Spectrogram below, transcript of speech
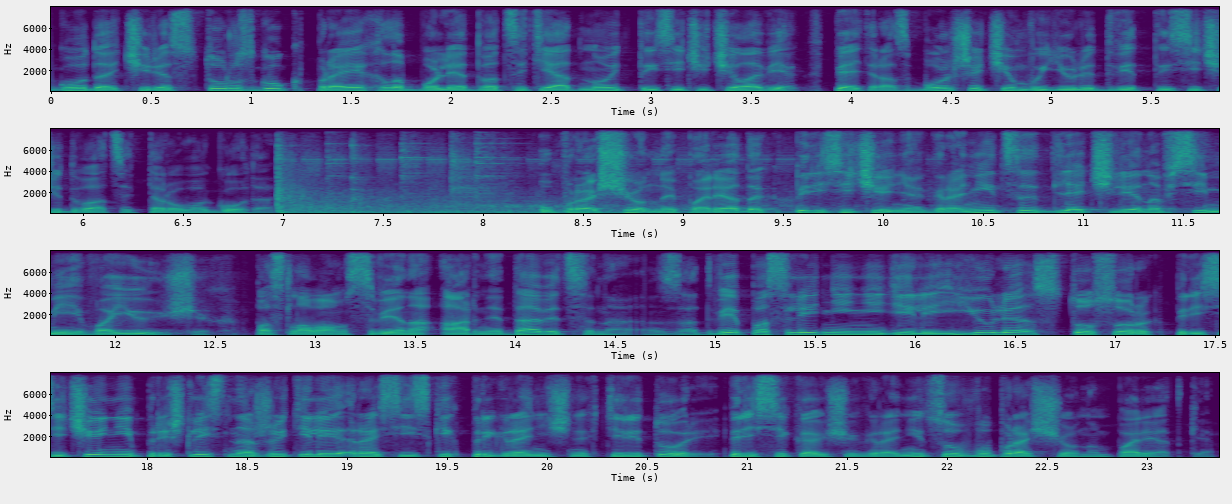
года через Турсгук проехало более 21 тысячи человек, в пять раз раз больше, чем в июле 2022 года. Упрощенный порядок пересечения границы для членов семей воюющих. По словам Свена Арни Давидсона, за две последние недели июля 140 пересечений пришлись на жителей российских приграничных территорий, пересекающих границу в упрощенном порядке.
